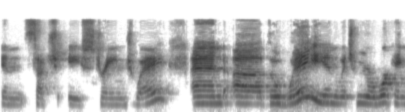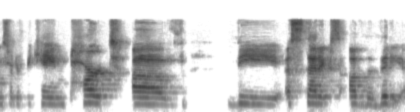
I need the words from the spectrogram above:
in such a strange way. And uh, the way in which we were working sort of became part of the aesthetics of the video.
